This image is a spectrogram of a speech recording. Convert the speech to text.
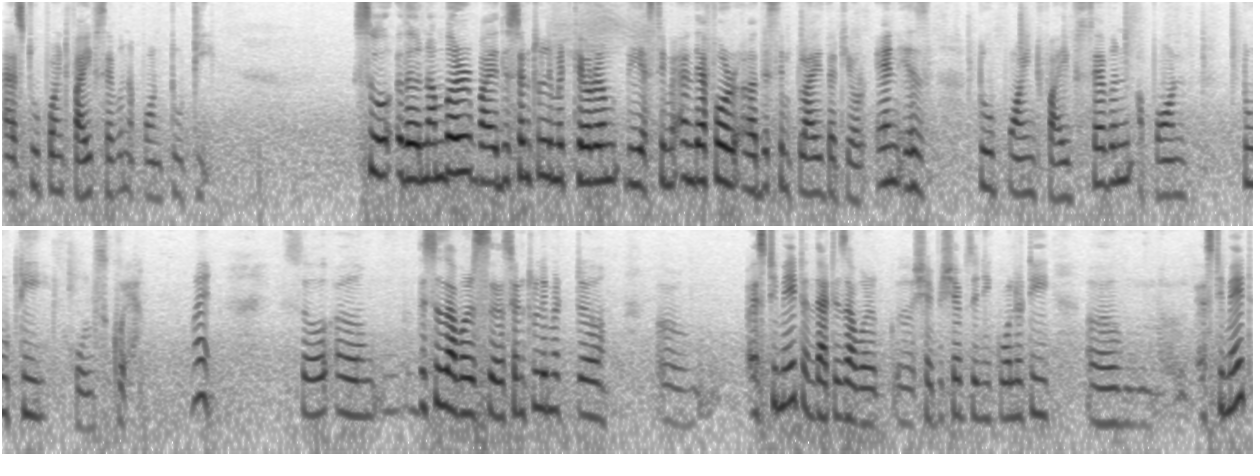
as 2.57 upon 2 t. So, the number by the central limit theorem the estimate and therefore, uh, this implies that your n is 2.57 upon 2 t whole square right. So, um, this is our uh, central limit uh, uh, estimate and that is our uh, Chebyshev's inequality um, estimate.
